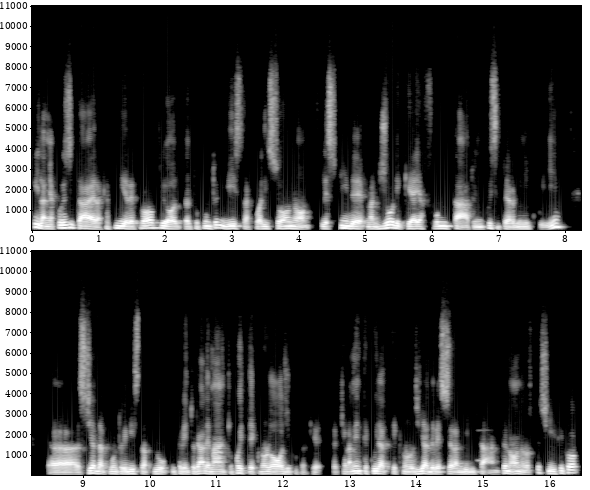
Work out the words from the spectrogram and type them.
Qui la mia curiosità era capire proprio dal tuo punto di vista quali sono le sfide maggiori che hai affrontato in questi termini qui, eh, sia dal punto di vista più imprenditoriale ma anche poi tecnologico, perché, perché chiaramente qui la tecnologia deve essere abilitante no? nello specifico,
